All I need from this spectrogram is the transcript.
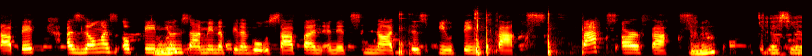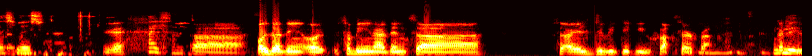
topic as long as opinions namin na pinag-uusapan and it's not disputing facts. Facts are facts. Mhm. Yes, yes, yes. Yes. Ay, sorry. Ah, pagdating o sabihin natin sa sa LGBTQ, facts are facts. Kasi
